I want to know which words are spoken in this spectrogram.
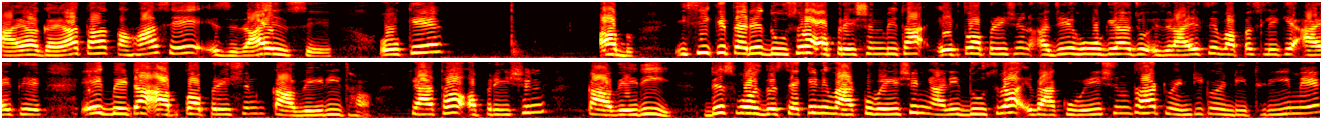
आया गया था, कहाँ से? इसराइल से। ओके? अब इसी के तरह दूसरा ऑपरेशन भी था। एक तो ऑपरेशन अजय हो गया, जो इसराइल से वापस लेके आए थे। एक बेटा, आपका ऑपरेशन कावेरी था। क्या था? Operation Kaveri. This was the second evacuation यानी दूसरा इवैक्यूएशन था 2023 में,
